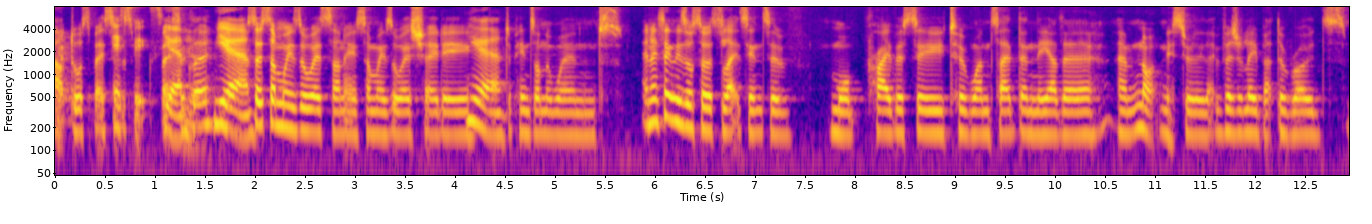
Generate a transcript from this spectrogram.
outdoor spaces. Aspects, basically. yeah. yeah. So somewhere's always sunny, somewhere's always shady. Yeah. Depends on the wind. And I think there's also a slight sense of more privacy to one side than the other. Um, not necessarily like visually, but the roads.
